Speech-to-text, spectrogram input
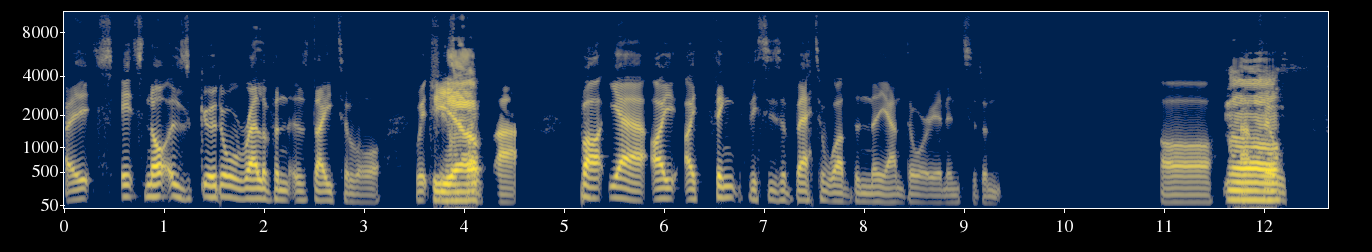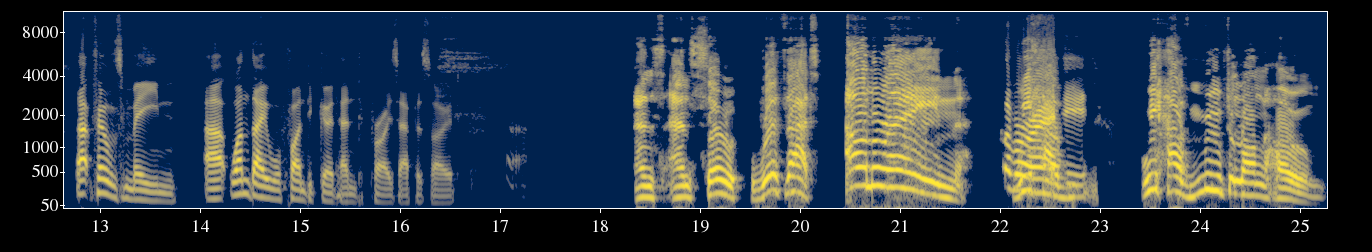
It's it's not as good or relevant as Datalore, which Yeah. that. But yeah, I I think this is a better one than the Andorian incident. Oh, that Oh. feels that feels mean. Uh, one day we'll find a good Enterprise episode. And and so with that, Allamaraine, We have- we have moved along home.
